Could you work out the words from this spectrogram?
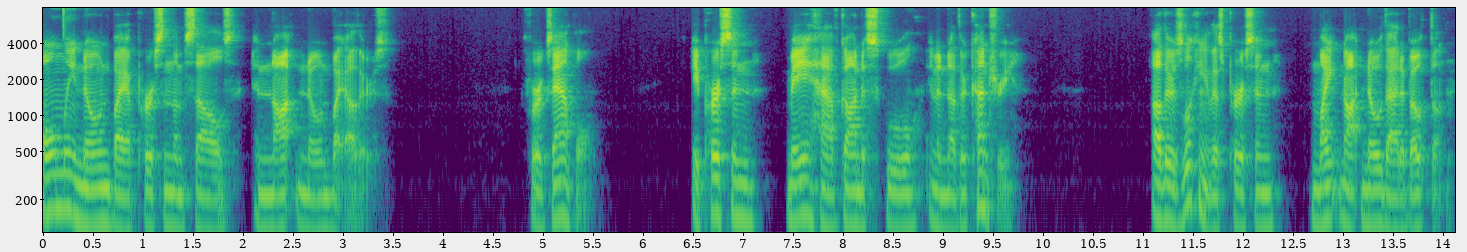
only known by a person themselves and not known by others. For example, a person may have gone to school in another country. Others looking at this person might not know that about them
